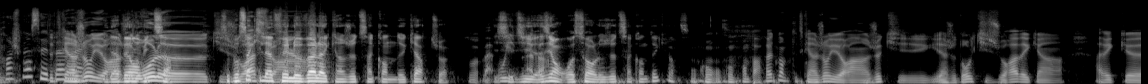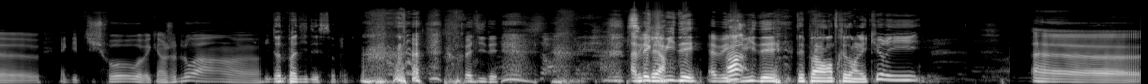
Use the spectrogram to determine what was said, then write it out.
Franchement, c'est Peut-être pas qu'un jour, il y Il aura un avait jeu de envie de rôle ça. euh, qui se C'est pour ça qu'il a fait le Val avec un jeu de 52 cartes, tu vois. Bah Il oui, s'est dit, ah bah, vas-y, on ressort le jeu de 52 cartes. On, com- on comprend parfaitement. Peut-être qu'un jour il y aura un jeu qui, un jeu de rôle qui se jouera avec un, avec, euh, avec des petits chevaux ou avec un jeu de loi. Hein. Il donne pas d'idée, s'il te plaît. euh. Pas d'idée. Avec clair. 8 dés. Avec Ah. 8 dés. T'es pas rentré dans l'écurie. Euh,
